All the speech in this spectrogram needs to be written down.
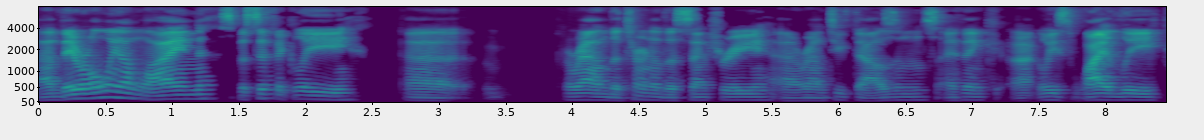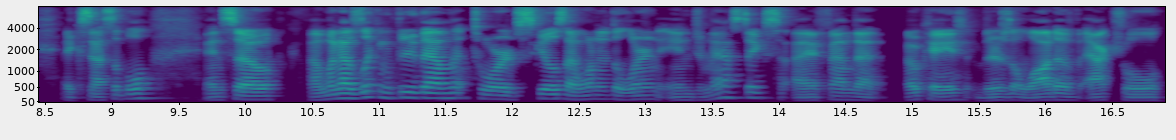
um, they were only online specifically uh, around the turn of the century, uh, around 2000s, I think, uh, at least widely accessible. And so uh, when I was looking through them towards skills I wanted to learn in gymnastics, I found that, okay, there's a lot of actual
